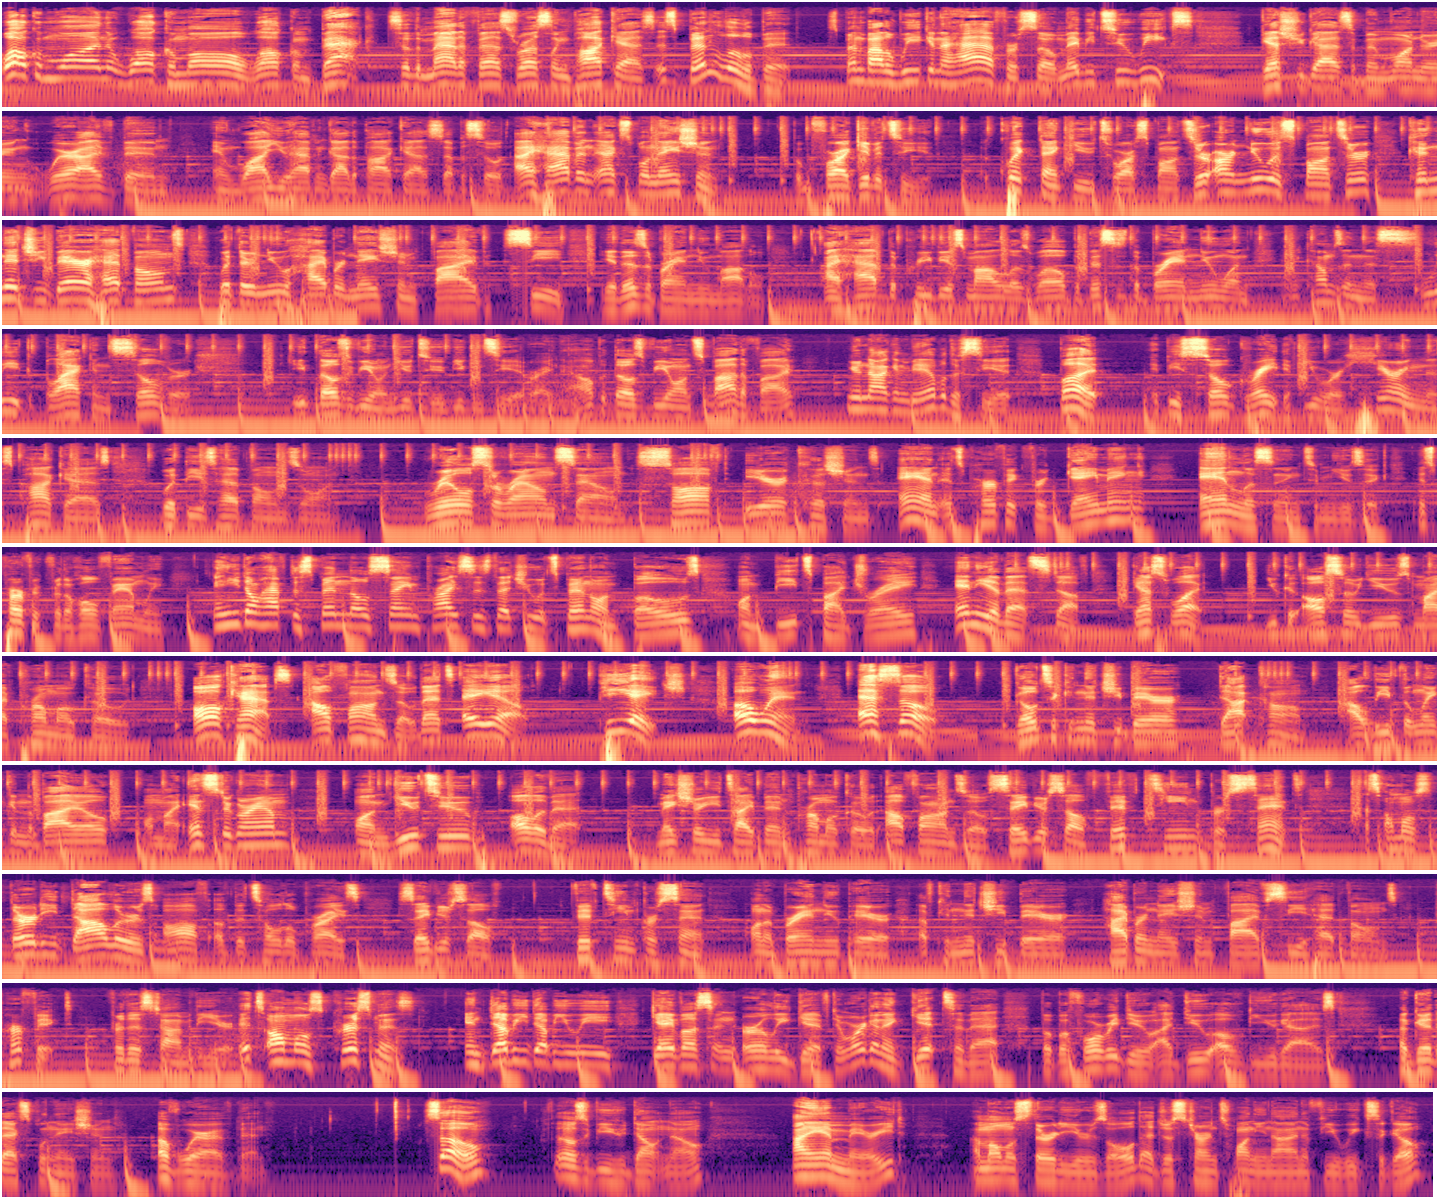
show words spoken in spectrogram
Welcome one, welcome all, welcome back to the Manifest Wrestling Podcast. It's been a little bit. It's been about a week and a half or so, maybe two weeks. Guess you guys have been wondering where I've been and why you haven't got a podcast episode. I have an explanation, but before I give it to you, a quick thank you to our sponsor, our newest sponsor, Kanichi Bear Headphones with their new Hibernation 5C. Yeah, It is a brand new model. I have the previous model as well, but this is the brand new one, and it comes in this sleek black and silver. Those of you on YouTube, you can see it right now, but those of you on Spotify, you're not going to be able to see it. But it'd be so great if you were hearing this podcast with these headphones on. Real surround sound, soft ear cushions, and it's perfect for gaming and listening to music. It's perfect for the whole family. And you don't have to spend those same prices that you would spend on Bose, on Beats by Dre, any of that stuff. Guess what? You could also use my promo code. All caps, Alphonso. That's A L P H O N S O. Go to KenichiBear.com. I'll leave the link in the bio on my Instagram, on YouTube, all of that. Make sure you type in promo code Alphonso. Save yourself 15%. That's almost $30 off of the total price. Save yourself 15% on a brand new pair of Kenichi Bear Hibernation 5C headphones. Perfect for this time of the year. It's almost Christmas. And WWE gave us an early gift, and we're to get to that. But before we do, I do owe you guys a good explanation of where I've been. So, for those of you who don't know, I am married. I'm almost 30 years old. I just turned 29 a few weeks ago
